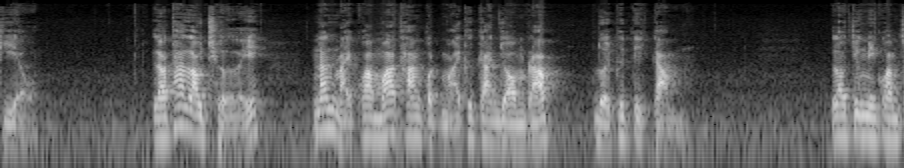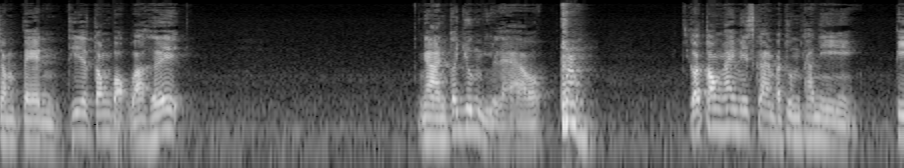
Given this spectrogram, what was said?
เกี่ยว แล้วถ้าเราเฉย นั่นหมายความว่าทางกฎหมายคือการยอมรับโดยพฤติกรรม เราจึงมีความจำเป็นที่จะต้องบอกว่าเฮ้ย งานก็ยุ่งอยู่แล้ว ก็ต้องให้มิสการปทุมธานีปี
